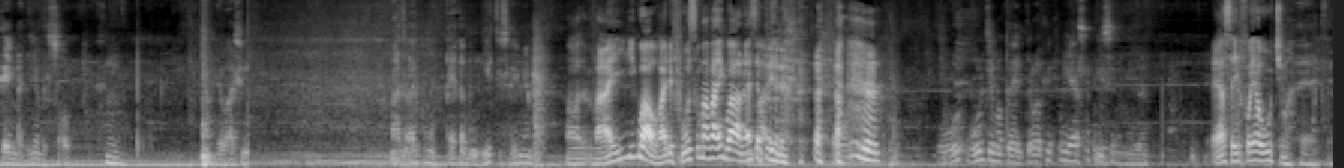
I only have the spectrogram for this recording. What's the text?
queimadinho do sol. Eu acho. Mas olha como pega bonito isso aí mesmo. Ó, vai igual, vai de Fusca, mas vai igual, né, seu Vai. O, u- o último que entrou aqui foi essa aqui, se não me engano. Essa aí foi a última. É, essa aqui.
